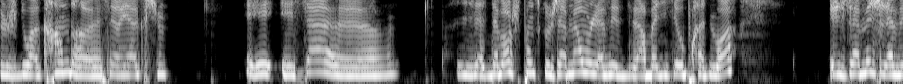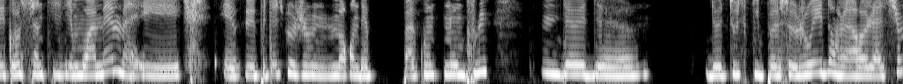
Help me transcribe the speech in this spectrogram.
je dois craindre euh, ses réactions. Et, et ça, euh, d'abord, je pense que jamais on l'avait verbalisé auprès de moi. Et jamais je l'avais conscientisé moi-même et, peut-être que je ne me rendais pas compte non plus de, de, de tout ce qui peut se jouer dans la relation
